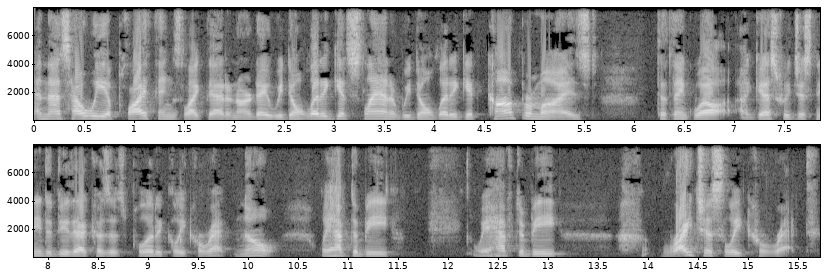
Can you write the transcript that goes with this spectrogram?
And that's how we apply things like that in our day. We don't let it get slanted, we don't let it get compromised to think, well, I guess we just need to do that because it's politically correct. No. We have to be we have to be righteously correct.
